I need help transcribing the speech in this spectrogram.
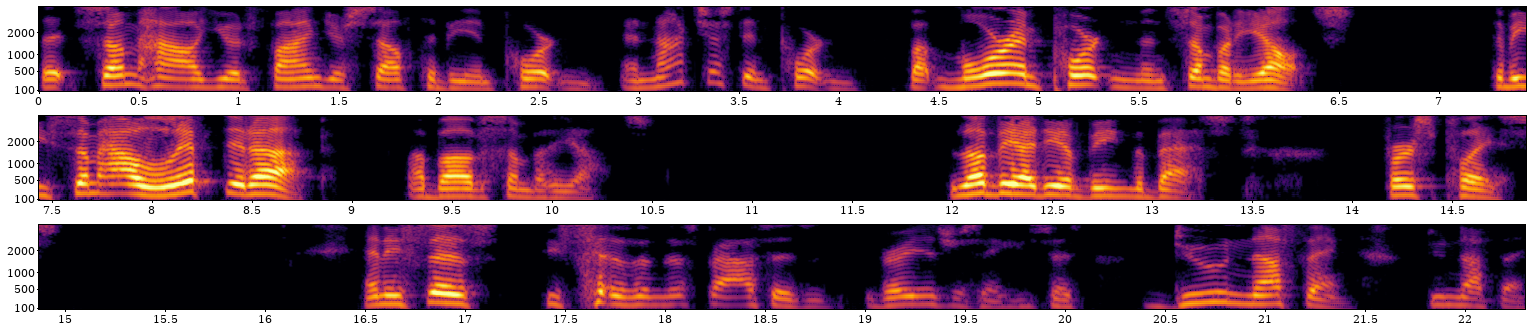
that somehow you would find yourself to be important, and not just important, but more important than somebody else, to be somehow lifted up above somebody else. Love the idea of being the best, first place. And he says, he says in this passage, it's very interesting. He says, do nothing, do nothing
